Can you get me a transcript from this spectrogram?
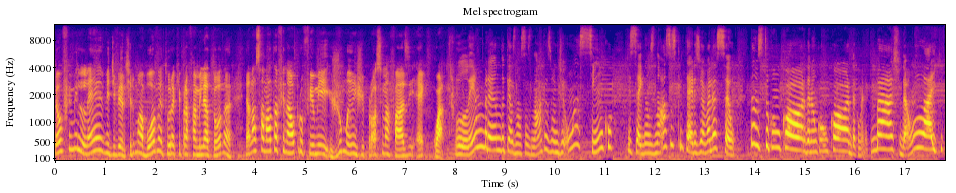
É um filme leve, divertido, uma boa aventura aqui para a família toda. E a nossa nota final para o filme Jumanji, próxima fase, é 4. Lembrando que as nossas notas vão de 1 a 5 e seguem os nossos critérios de avaliação. Então se tu concorda, não concorda, comenta aqui embaixo, dá um like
